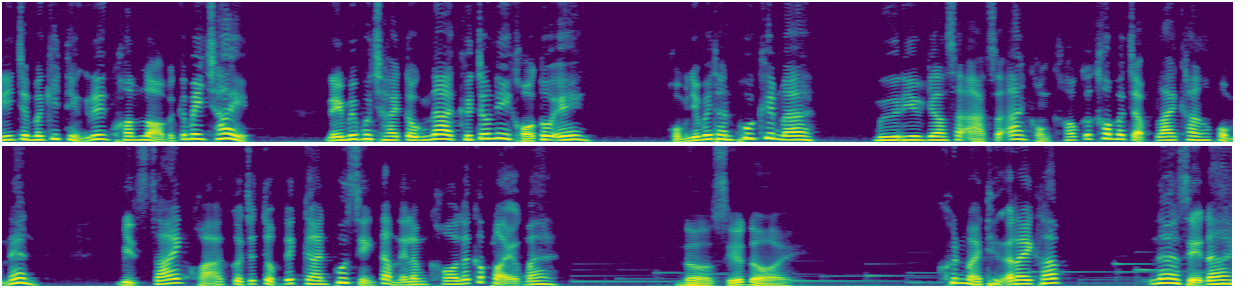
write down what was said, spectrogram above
นี้จะมาคิดถึงเรื่องความหล่อมันก็ไม่ใช่ ในเมื่อผู้ชายตรงหน้าคือเจ้าหนี้ของตัวเอง ผมยังไม่ทันพูดขึ้นมา มือเรียวยาวสะอาดสะอ้านของเขาก็เข้ามาจับปลายคางของผมแน่น บิดซ้ายขวาก่อนจะจบด้วยการพูดเสียงต่ำในลำคอแล้วก็ปล่อยออกมา น่าเสียดาย คุณหมายถึงอะไรครับ น่าเสียดาย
